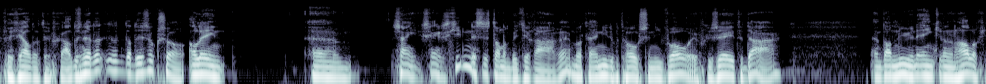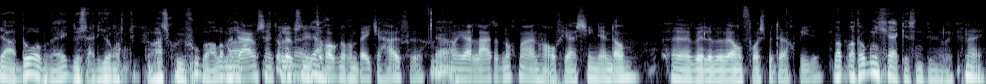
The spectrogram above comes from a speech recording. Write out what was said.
veel geld uit heeft gehaald. Dus nee, dat, dat is ook zo. Alleen ehm, zijn, zijn geschiedenis is dan een beetje raar. Hè? Omdat hij niet op het hoogste niveau heeft gezeten daar. En dan nu in één keer een half jaar doorbreekt. Dus ja, die jongens natuurlijk een hartstikke goede voetballer. Maar, daarom zijn clubs een, nu ja. toch ook nog een beetje huiverig. Ja. Van ja, laat het nog maar een half jaar zien en dan eh, willen we wel een fors bedrag bieden. Wat, wat ook niet gek is natuurlijk. Nee.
